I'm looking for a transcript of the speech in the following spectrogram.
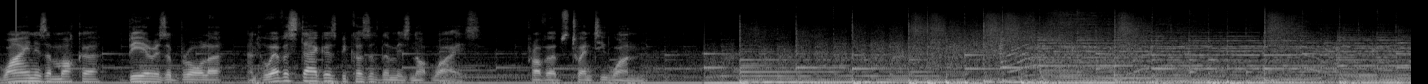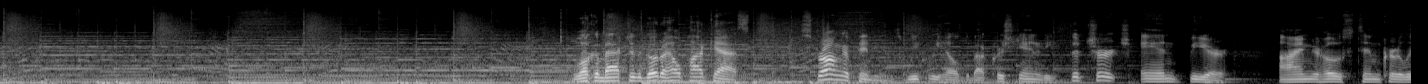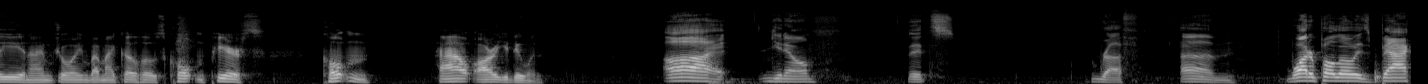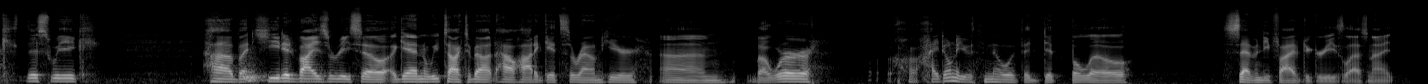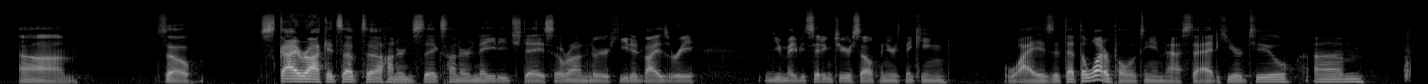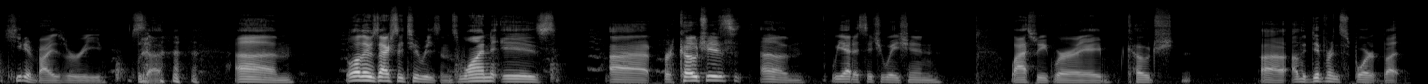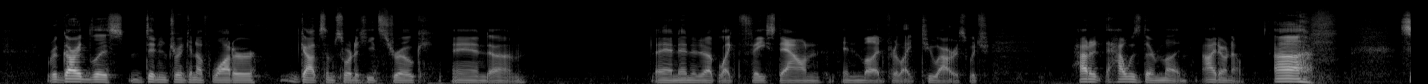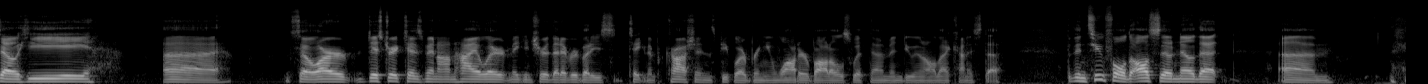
Wine is a mocker, beer is a brawler, and whoever staggers because of them is not wise. Proverbs 21. Welcome back to the Go to Hell podcast. Strong opinions weekly held about Christianity, the church, and beer. I'm your host, Tim Curley, and I'm joined by my co host, Colton Pierce. Colton, how are you doing? Uh, you know, it's rough. Um, water polo is back this week, uh, but heat advisory. So again, we talked about how hot it gets around here. Um, but we're, I don't even know if it dipped below 75 degrees last night. Um, so skyrockets up to 106, 108 each day. So we're under heat advisory. You may be sitting to yourself and you're thinking, why is it that the water polo team has to adhere to um, heat advisory stuff? um, well, there's actually two reasons. One is uh, for coaches. Um, we had a situation last week where a coach uh, of a different sport, but regardless, didn't drink enough water, got some sort of heat stroke, and um, and ended up like face down in mud for like two hours. Which how did how was there mud? I don't know. Uh, so he, uh, so our district has been on high alert, making sure that everybody's taking the precautions. People are bringing water bottles with them and doing all that kind of stuff. But then twofold, also know that um,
